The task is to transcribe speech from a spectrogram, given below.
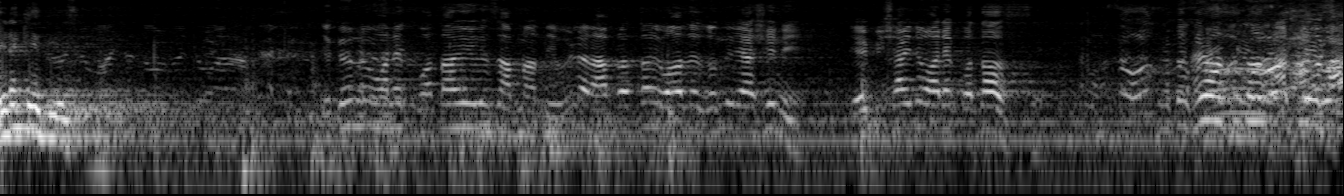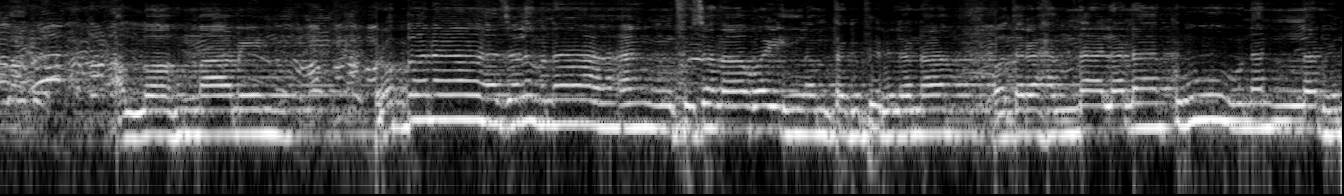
এটা কে দিয়েছে এখানে অনেক কথা হয়ে গেছে আপনার দিয়ে বুঝলেন আপনার তো ওয়াজে জলদি আসেনি এই বিষয়টা অনেক কথা হচ্ছে اللهم آمين ربنا ظلمنا أنفسنا وإن لم تغفر لنا وترحمنا لنكونن من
